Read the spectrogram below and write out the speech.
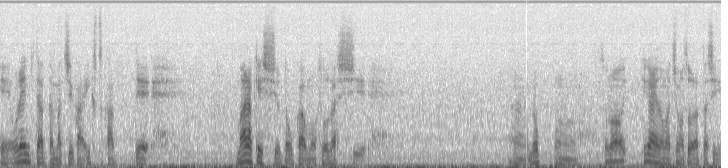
えー、オレンジだった街がいくつかあってマラケッシュとかもそうだし、うんどうん、その以外の街もそうだったし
